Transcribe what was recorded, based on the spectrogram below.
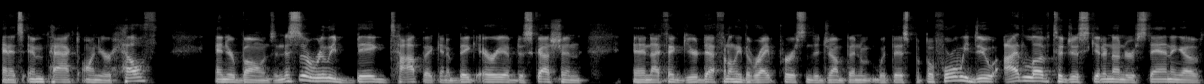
and its impact on your health and your bones. And this is a really big topic and a big area of discussion. And I think you're definitely the right person to jump in with this. But before we do, I'd love to just get an understanding of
